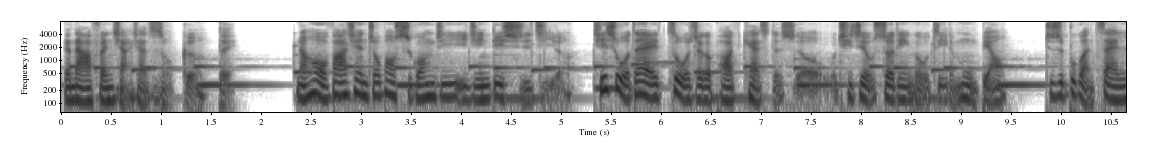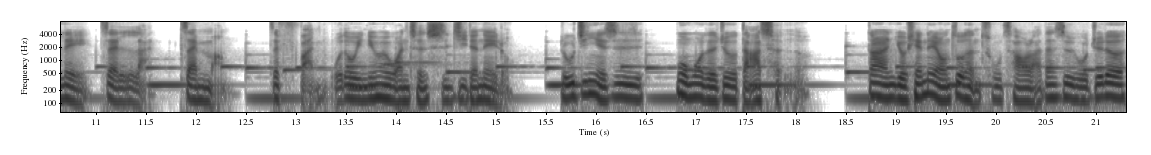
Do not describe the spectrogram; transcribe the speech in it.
跟大家分享一下这首歌，对。然后我发现周报时光机已经第十集了。其实我在做这个 podcast 的时候，我其实有设定一个我自己的目标，就是不管再累、再懒、再忙、再烦，我都一定会完成十集的内容。如今也是默默的就达成了。当然有些内容做的很粗糙啦，但是我觉得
